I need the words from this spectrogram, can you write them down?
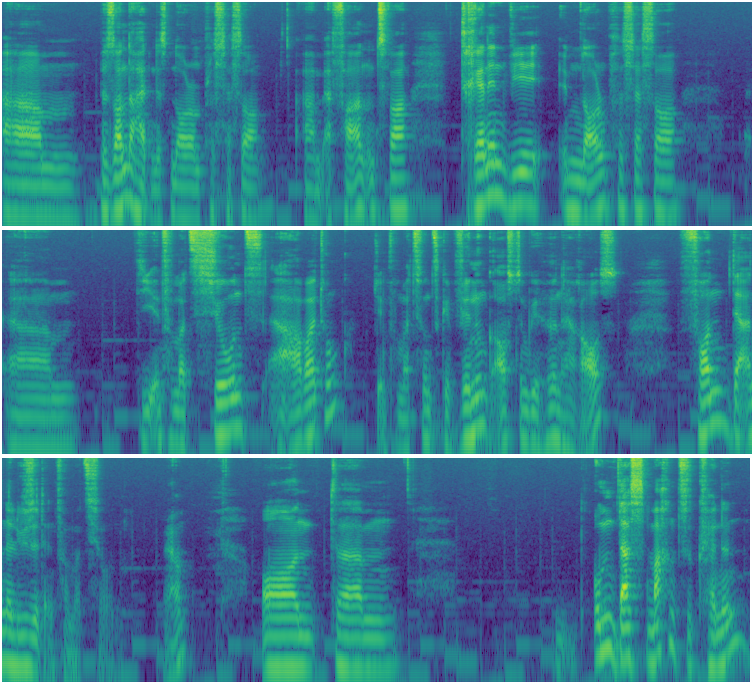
ähm, Besonderheiten des Neuron Processor ähm, erfahren. Und zwar trennen wir im Neuron Processor ähm, die Informationserarbeitung, die Informationsgewinnung aus dem Gehirn heraus von der Analyse der Informationen. Ja? Und ähm, um das machen zu können,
